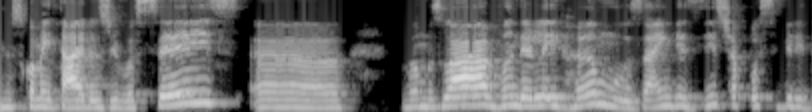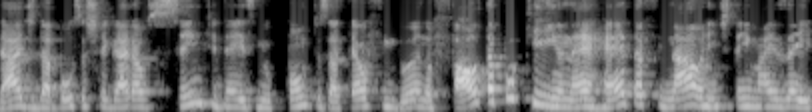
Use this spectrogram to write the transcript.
nos comentários de vocês. Uh, Vamos lá, Vanderlei Ramos, ainda existe a possibilidade da Bolsa chegar aos 110 mil pontos até o fim do ano? Falta pouquinho, né? Reta final, a gente tem mais aí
